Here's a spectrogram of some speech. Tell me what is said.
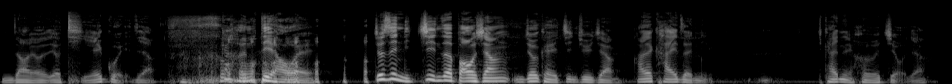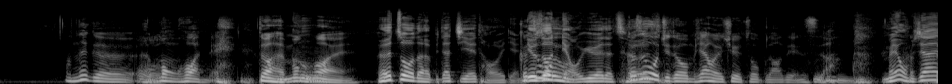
你知道有有铁轨这样，很屌哎、就是你进这包厢，你就可以进去这样，他就开着你，开着你喝酒这样。哦，那个很梦幻哎。对啊，很梦幻欸。可是做的比较街头一点，可是我比如说纽约的车。可是我觉得我们现在回去也做不到这件事啊。嗯，没有，我们现在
